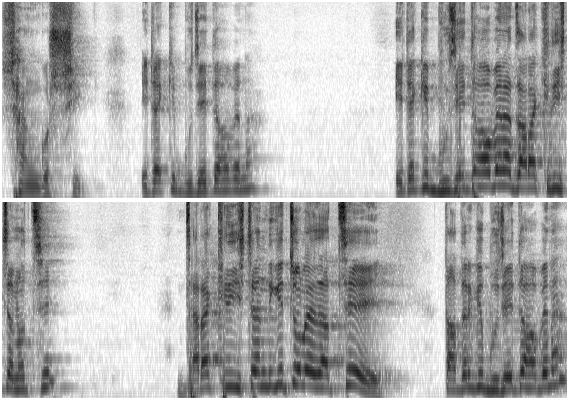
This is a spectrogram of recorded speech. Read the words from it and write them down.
সাংঘর্ষিক। এটা কি বুঝাইতে হবে না? এটা কি বুঝাইতে হবে না যারা খ্রিস্টান হচ্ছে? যারা খ্রিস্টান দিকে চলে যাচ্ছে, তাদেরকে বুঝাইতে হবে না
